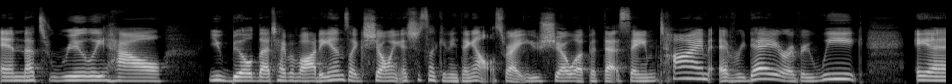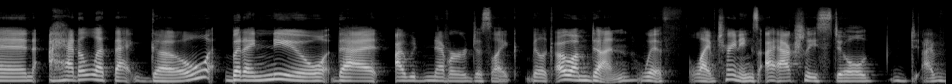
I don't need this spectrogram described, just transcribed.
And that's really how you build that type of audience, like showing it's just like anything else, right? You show up at that same time every day or every week. And I had to let that go, but I knew that I would never just like be like, "Oh, I'm done with live trainings." I actually still I've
